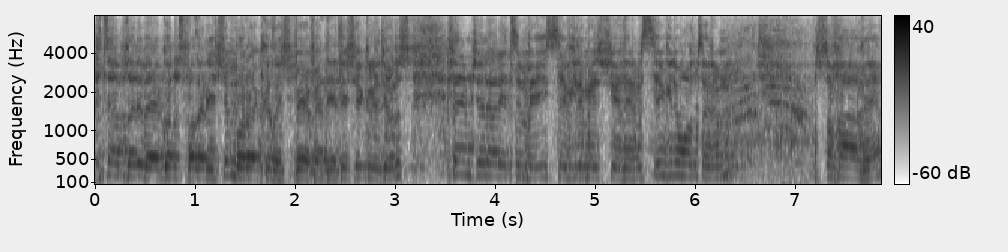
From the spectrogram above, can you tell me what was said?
Hitapları ve konuşmaları için Bora Kılıç Beyefendi'ye teşekkür ediyoruz. Efendim Celalettin Bey, sevgili meclis üyelerimiz, sevgili muhtarım Mustafa abi,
